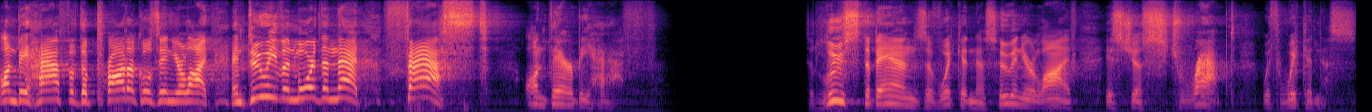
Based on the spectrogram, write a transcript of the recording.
on behalf of the prodigals in your life. And do even more than that, fast on their behalf loose the bands of wickedness. Who in your life is just strapped with wickedness?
